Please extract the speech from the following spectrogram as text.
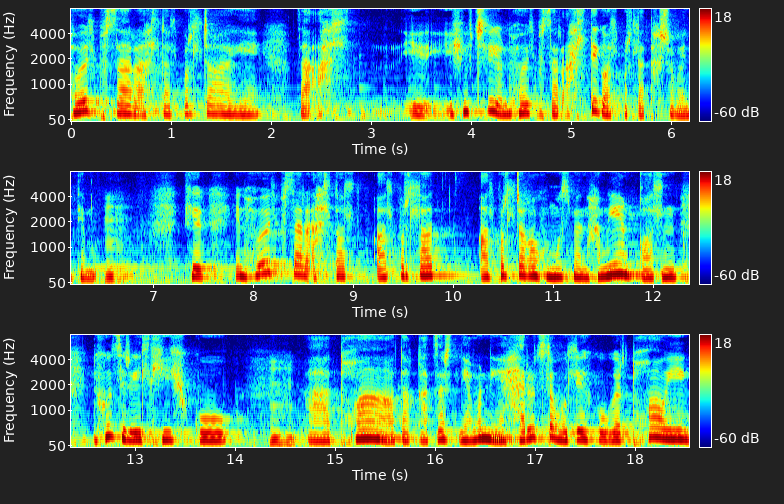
хууль бусаар алт олборлож байгаагийн за ихэвчлэн ер нь хууль бусаар алтыг олборлоод ах шиг байна тийм үү. Тэгэхээр энэ хууль бусаар алт олборлоод олборлож байгаа хүмүүс маань хамгийн гол нь нөхөн сэргийлт хийхгүй А тухайн одоо газарт ямар нэгэн хариуцлага хүлээхгүйгээр тухайн үеийн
